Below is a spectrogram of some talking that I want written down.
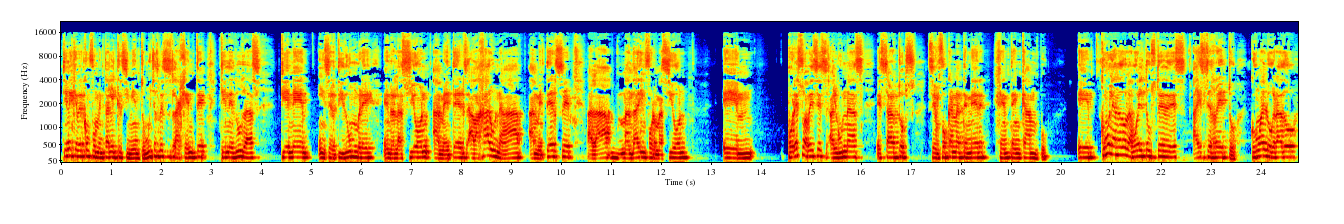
tiene que ver con fomentar el crecimiento. Muchas veces la gente tiene dudas, tiene incertidumbre en relación a meterse, a bajar una app, a meterse a la app, mandar información. Em, por eso a veces algunas startups se enfocan a tener gente en campo. Eh, ¿Cómo le han dado la vuelta a ustedes a este reto? ¿Cómo han logrado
